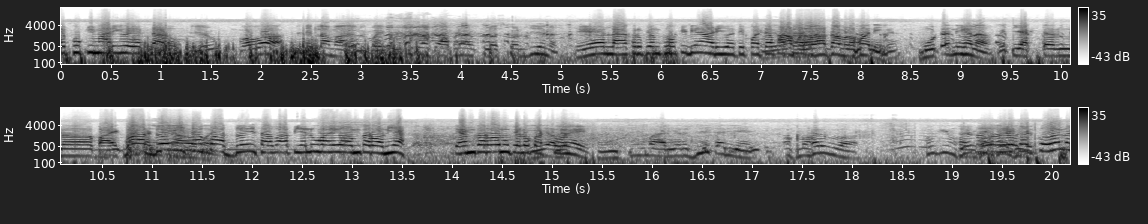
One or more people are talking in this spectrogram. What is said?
એ ફૂકી મારી હોય એક દાડો. એવું? આવેલું ભાઈ? આપણે પ્લસ કરી દઈએ ને. એ લાખ રૂપિયા ઠોકી બે આડી હતી પચાસ. મોટરની હે ને એ ટ્રેક્ટર ને બાઇક બધો હિસાબ બધો હિસાબ આ પેલું હોય એમ કરવાનું. એમ કરવાનું પેલો કટકો હે. ઊંચી મારી અરે જે કરીએ હોય ને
